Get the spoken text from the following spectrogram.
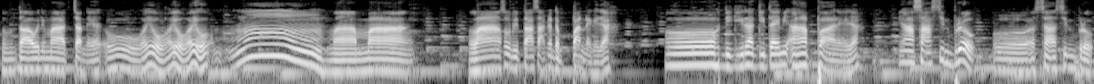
Belum tahu ini macan ya. Oh ayo ayo ayo. Hmm mamang. Langsung ditasak ke depan ya guys ya. Oh dikira kita ini apa nih ya? Ini assassin bro. Oh assassin bro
